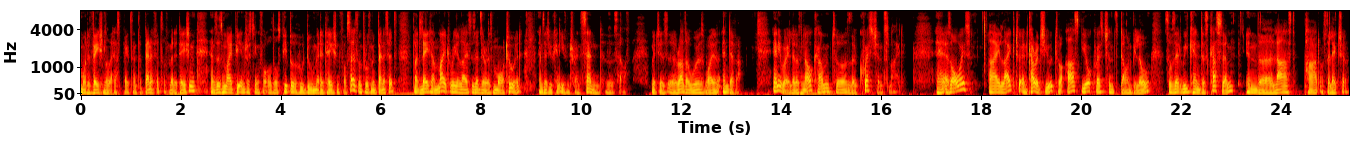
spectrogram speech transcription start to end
motivational aspects and the benefits of meditation. And this might be interesting for all those people who do meditation for self improvement benefits, but later might realize that there is more to it and that you can even transcend the self, which is a rather worthwhile endeavor. Anyway, let us now come to the question slide. Uh, as always, I like to encourage you to ask your questions down below so that we can discuss them in the last part of the lecture,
